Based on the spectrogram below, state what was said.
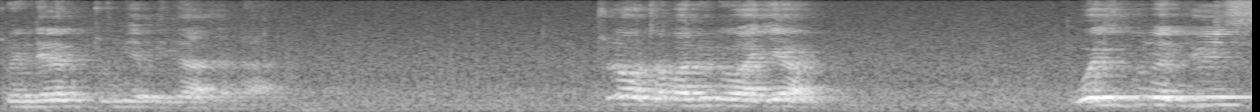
tuendelee kutumia bidhaa za ndani. Tuna utamaduni wa ajabu, huwezi kunywa juice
